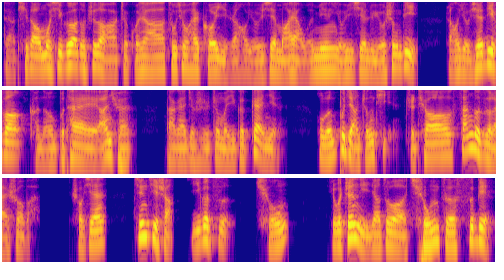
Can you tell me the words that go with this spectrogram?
大家提到墨西哥都知道啊，这国家足球还可以，然后有一些玛雅文明，有一些旅游胜地，然后有些地方可能不太安全，大概就是这么一个概念。我们不讲整体，只挑三个字来说吧。首先，经济上一个字穷，有个真理叫做穷则思变。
